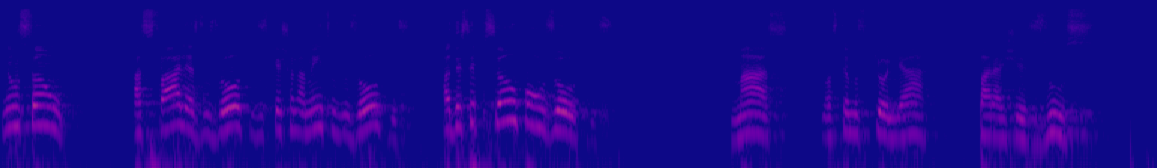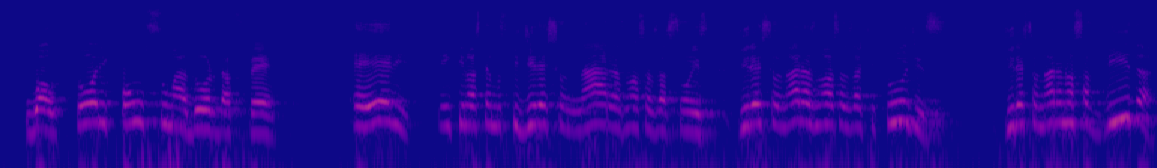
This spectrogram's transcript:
não são as falhas dos outros, os questionamentos dos outros, a decepção com os outros, mas nós temos que olhar para Jesus o autor e consumador da fé. É Ele em que nós temos que direcionar as nossas ações, direcionar as nossas atitudes, direcionar a nossa vida.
